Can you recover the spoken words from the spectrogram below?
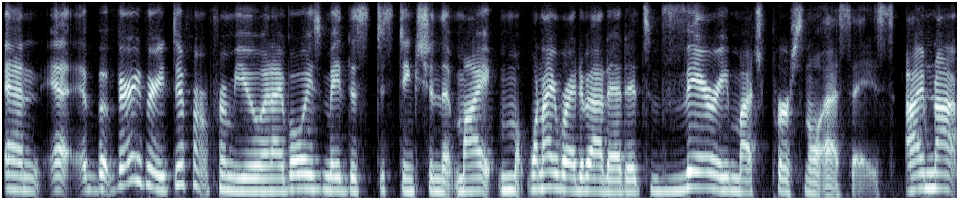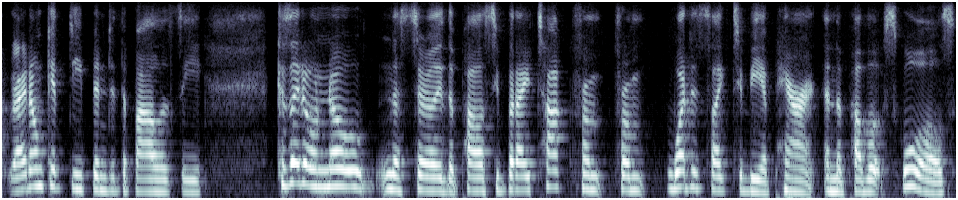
and uh, but very very different from you and i've always made this distinction that my when i write about ed it's very much personal essays. I'm not i don't get deep into the policy because i don't know necessarily the policy but i talk from from what it's like to be a parent in the public schools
